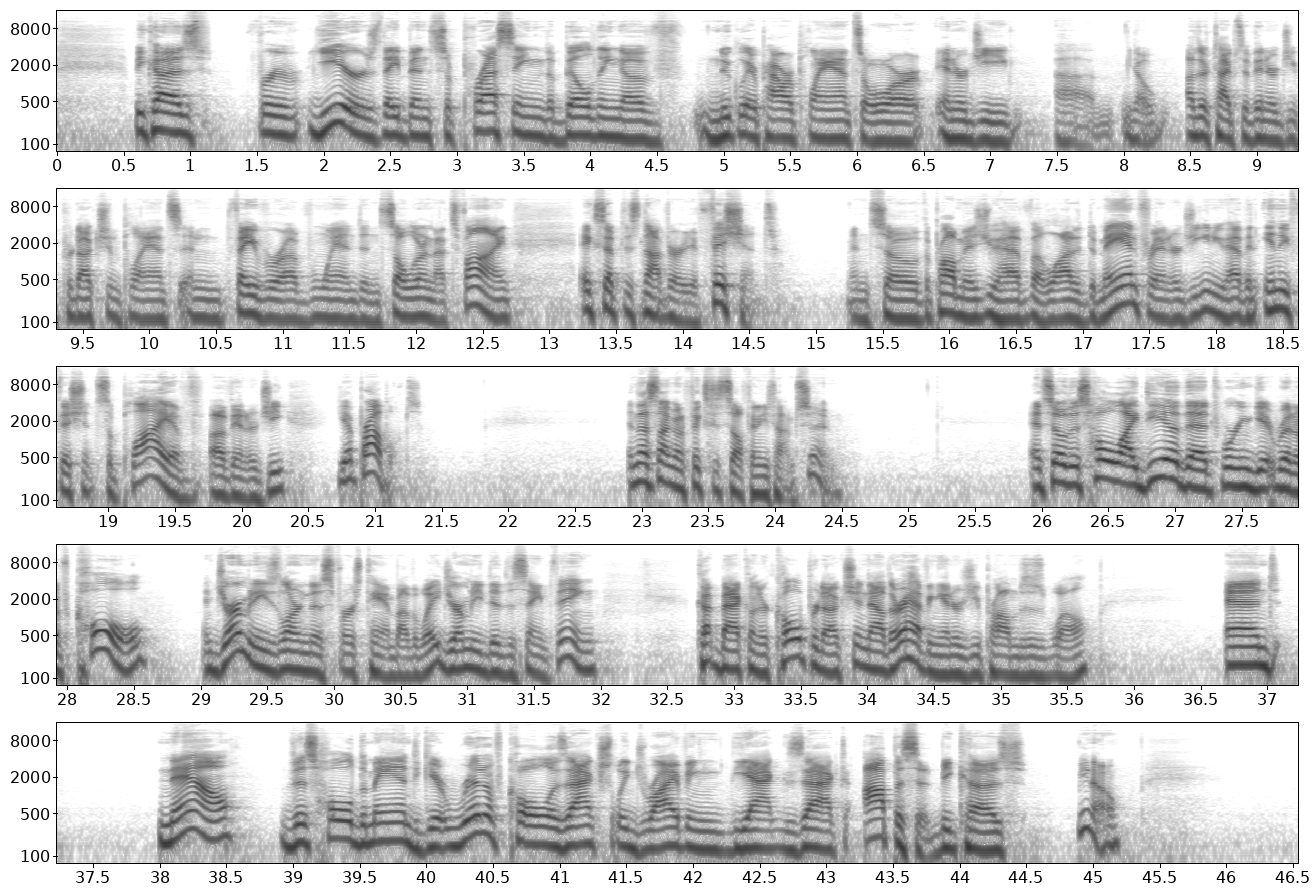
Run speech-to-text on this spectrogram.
because for years they've been suppressing the building of nuclear power plants or energy, uh, you know, other types of energy production plants in favor of wind and solar, and that's fine, except it's not very efficient. And so the problem is you have a lot of demand for energy and you have an inefficient supply of, of energy, you have problems. And that's not going to fix itself anytime soon. And so this whole idea that we're going to get rid of coal, and Germany's learned this firsthand, by the way. Germany did the same thing, cut back on their coal production. Now they're having energy problems as well. And now this whole demand to get rid of coal is actually driving the exact opposite because you know,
